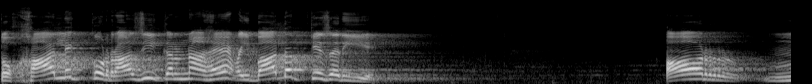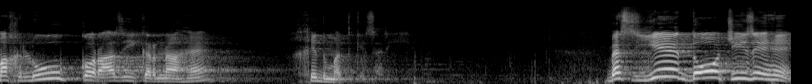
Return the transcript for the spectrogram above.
तो खालिक को राज़ी करना है इबादत के ज़रिए। और मखलूक को राज़ी करना है खिदमत के ज़रिए। बस ये दो चीज़ें हैं।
